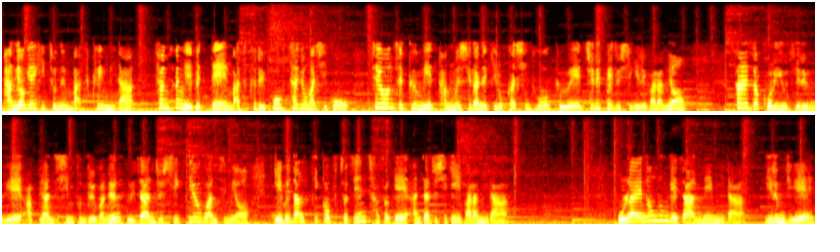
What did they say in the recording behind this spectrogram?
방역의 기초는 마스크입니다. 현장 예배 때 마스크를 꼭 착용하시고 체온 체크 및 방문 시간을 기록하신 후 교회에 출입해 주시기를 바라며 사회적 거리 유지를 위해 앞에 앉으신 분들과는 의자 한 줄씩 띄우고 앉으며 예배당 스티커 붙여진 좌석에 앉아주시기 바랍니다. 온라인 헌금 계좌 안내입니다. 이름 뒤에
